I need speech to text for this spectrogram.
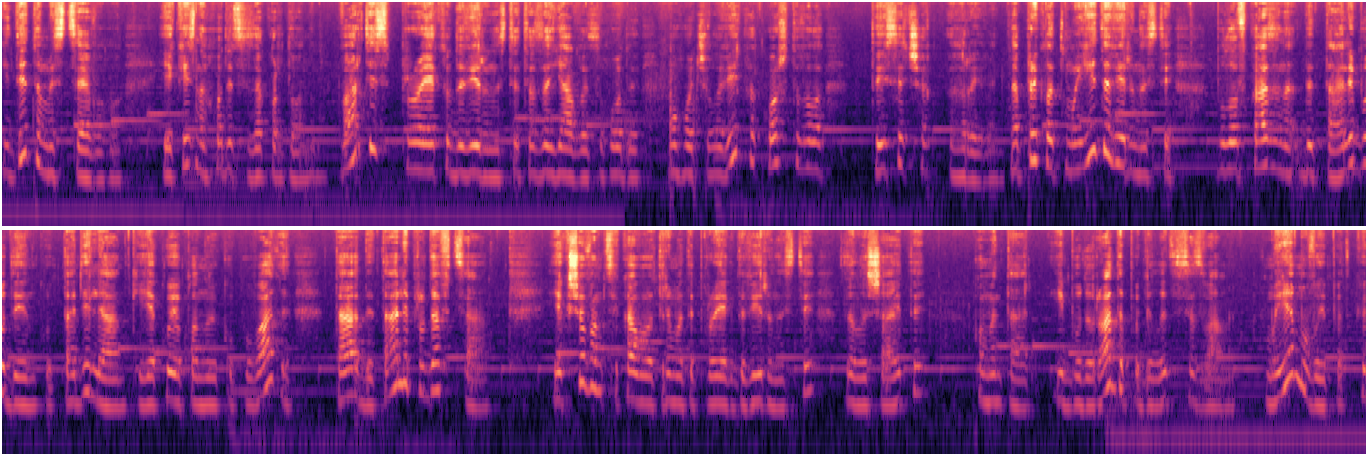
йди до місцевого. Який знаходиться за кордоном. Вартість проєкту довіреності та заяви згоди мого чоловіка коштувала 1000 гривень. Наприклад, в моїй довіреності було вказано деталі будинку та ділянки, яку я планую купувати, та деталі продавця. Якщо вам цікаво отримати проєкт довіреності, залишайте коментар і буду рада поділитися з вами. В моєму випадку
